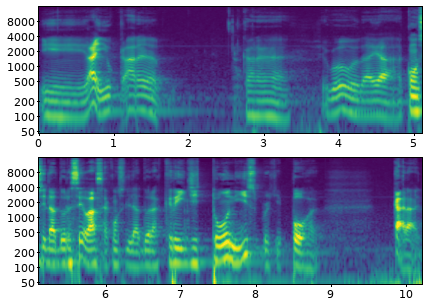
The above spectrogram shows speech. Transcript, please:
E aí o cara. O cara chegou, daí a conciliadora, sei lá se a conciliadora acreditou nisso, porque, porra, caralho.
